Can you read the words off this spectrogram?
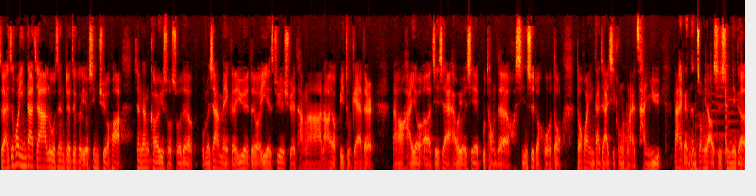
所以还是欢迎大家，如果真的对这个有兴趣的话，像刚 Chloe 所说的，我们现在每个月都有 ESG 的学堂啊，然后有 Be Together，然后还有呃，接下来还会有一些不同的形式的活动，都欢迎大家一起共同来参与。那还有一个很重要的是，是那个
